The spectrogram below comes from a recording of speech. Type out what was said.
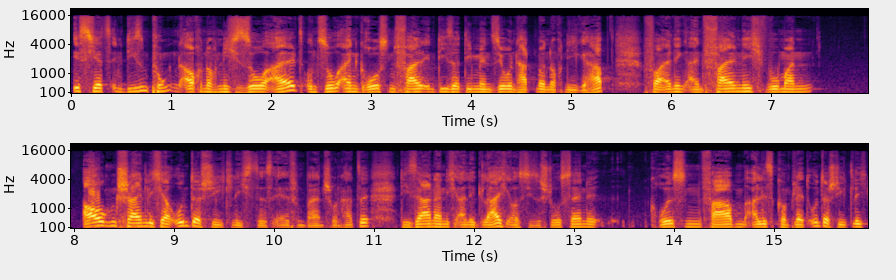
ist jetzt in diesen Punkten auch noch nicht so alt und so einen großen Fall in dieser Dimension hat man noch nie gehabt. Vor allen Dingen ein Fall nicht, wo man augenscheinlich ja unterschiedlichstes Elfenbein schon hatte. Die sahen ja nicht alle gleich aus, diese Stoßzähne. Größen, Farben, alles komplett unterschiedlich.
